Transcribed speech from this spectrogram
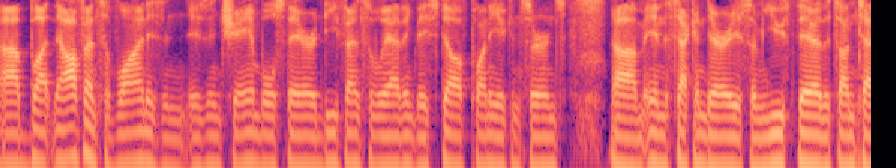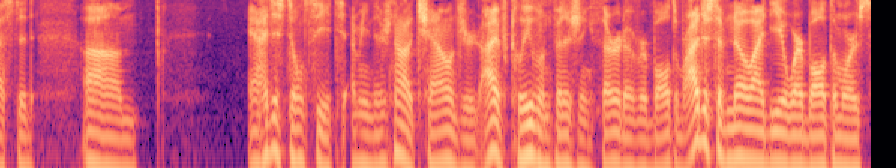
Uh, but the offensive line is in is in shambles there, defensively, I think they still have plenty of concerns um, in the secondary. Some youth there that's untested, um, and I just don't see it. I mean, there's not a challenger. I have Cleveland finishing third over Baltimore. I just have no idea where Baltimore's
